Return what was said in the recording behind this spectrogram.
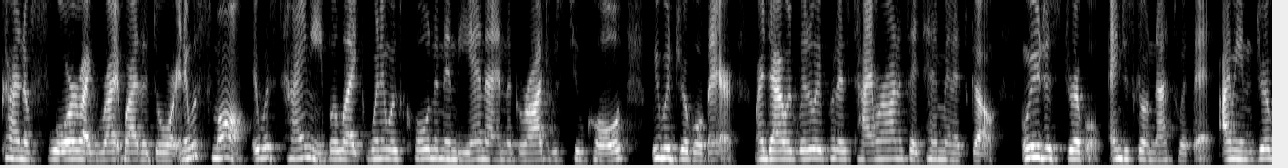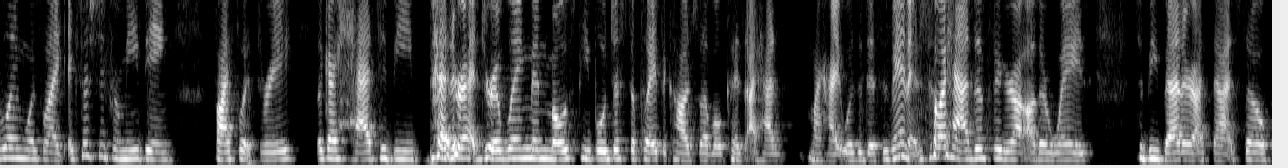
kind of floor like right by the door. And it was small. It was tiny but like when it was cold in indiana and the garage was too cold we would dribble there. My dad would literally put his timer on and say 10 minutes go. And we would just dribble and just go nuts with it. I mean dribbling was like especially for me being five foot three like i had to be better at dribbling than most people just to play at the college level because i had my height was a disadvantage. So i had to figure out other ways to be better at that. So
